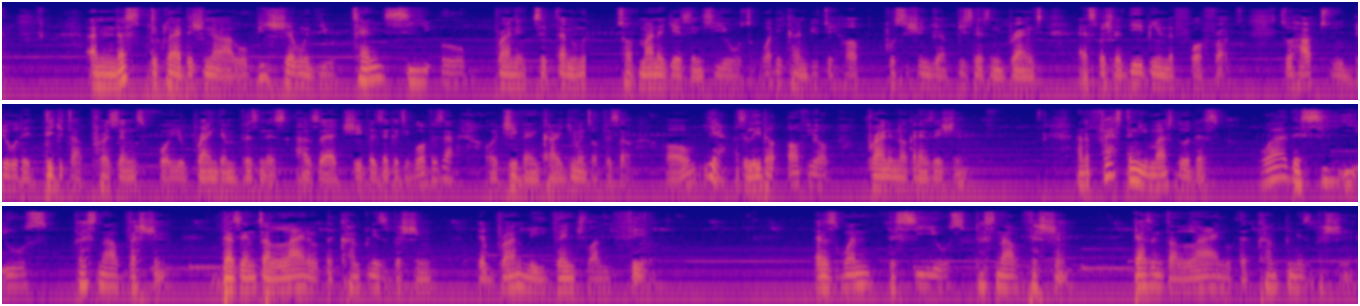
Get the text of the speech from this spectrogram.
And this particular edition, I will be sharing with you 10 CEO branding tips and top managers and CEOs what they can do to help position their business and brands, especially they being in the forefront. So, how to build a digital presence for your brand and business as a chief executive officer or chief encouragement officer, or yeah, as a leader of your branding organization. And the first thing you must know is where the CEO's personal vision doesn't align with the company's vision, the brand may eventually fail. That is when the CEO's personal vision doesn't align with the company's vision,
